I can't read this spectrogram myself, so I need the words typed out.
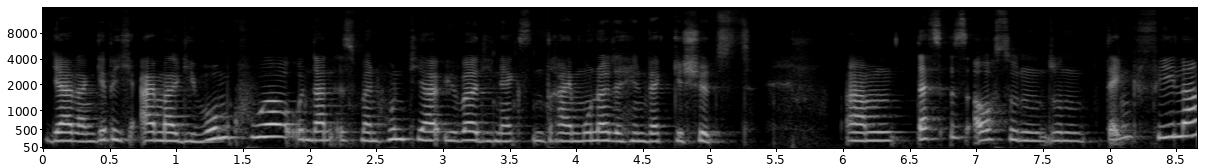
ja, dann gebe ich einmal die Wurmkur und dann ist mein Hund ja über die nächsten drei Monate hinweg geschützt. Ähm, das ist auch so ein, so ein Denkfehler,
